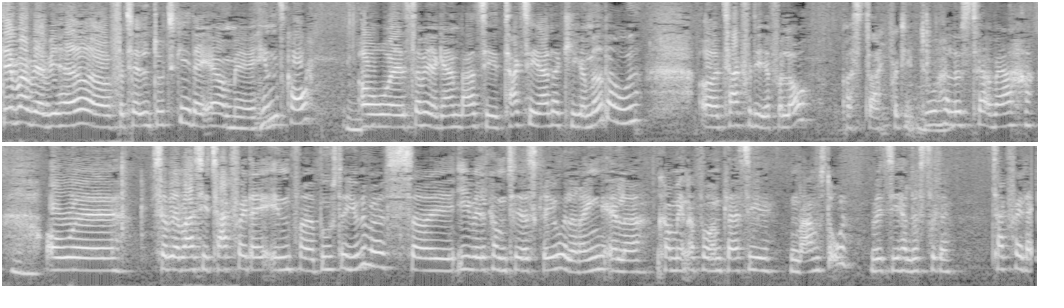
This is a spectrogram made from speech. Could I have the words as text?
det var, hvad vi havde at fortælle Dutske i dag om øh, hendes kort. Mm. Og øh, så vil jeg gerne bare sige tak til jer, der kigger med derude. Og tak, fordi jeg får lov. Og tak, fordi du har lyst til at være her. Mm. Og øh, så vil jeg bare sige tak for i dag inden for Booster Universe. Så øh, I er velkommen til at skrive eller ringe, eller komme ind og få en plads i den varme stol, hvis I har lyst til det. Tak for i dag.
